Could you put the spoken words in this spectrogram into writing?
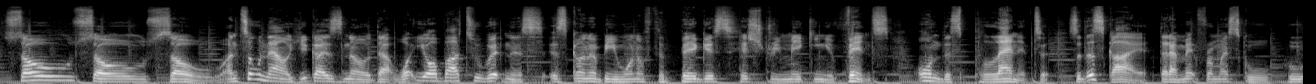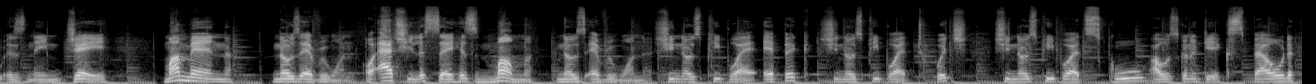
So, so, so, until now, you guys know that what you're about to witness is gonna be one of the biggest history making events on this planet. So, this guy that I met from my school, who is named Jay, my man knows everyone. Or actually, let's say his mum knows everyone. She knows people at Epic, she knows people at Twitch, she knows people at school. I was gonna get expelled.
